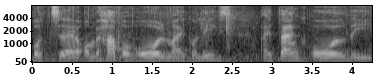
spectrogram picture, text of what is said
But uh, on behalf of all my colleagues, I thank all the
